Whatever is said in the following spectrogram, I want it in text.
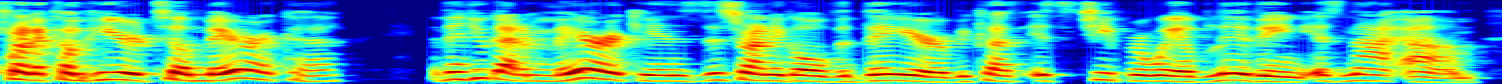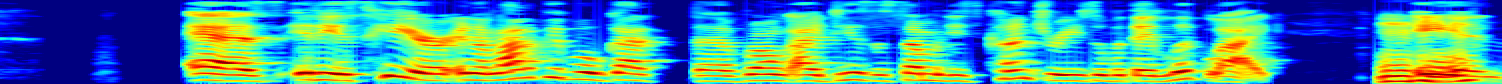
trying to come here to america and then you got americans just trying to go over there because it's a cheaper way of living. It's not um as it is here and a lot of people got the wrong ideas of some of these countries and what they look like Mm-hmm. and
